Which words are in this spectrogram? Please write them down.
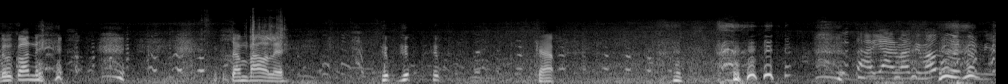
ดูก้อนนี้จำเป้าเลยฮึบฮึบฮึบครับสายยานมาถึงว่าคือตรงนี้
